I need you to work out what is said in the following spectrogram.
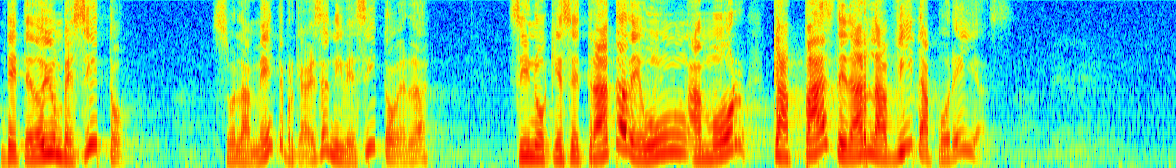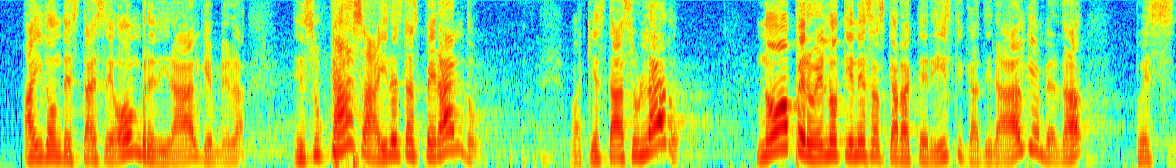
de te doy un besito solamente, porque a veces ni besito, ¿verdad? Sino que se trata de un amor capaz de dar la vida por ellas. Ahí donde está ese hombre, dirá alguien, ¿verdad? En su casa, ahí lo está esperando. O aquí está a su lado. No, pero él no tiene esas características, dirá alguien, ¿verdad? Pues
